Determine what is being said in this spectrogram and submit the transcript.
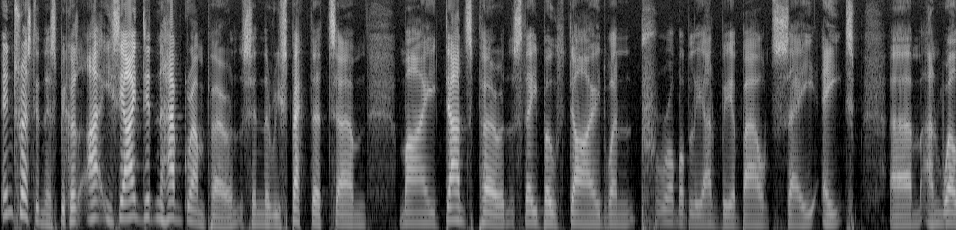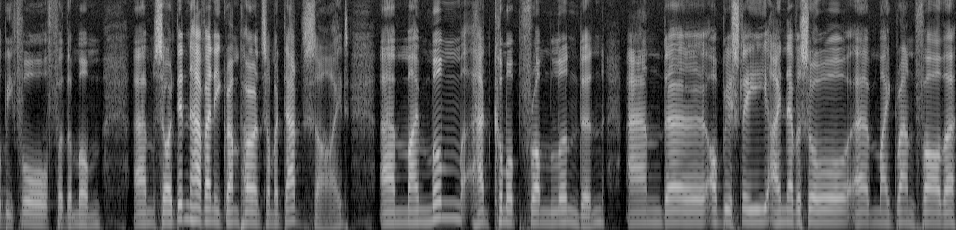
Interesting this because I, you see, I didn't have grandparents in the respect that um, my dad's parents they both died when probably I'd be about say eight, um, and well before for the mum. Um, so I didn't have any grandparents on my dad's side. Um, my mum had come up from London, and uh, obviously I never saw uh, my grandfather,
